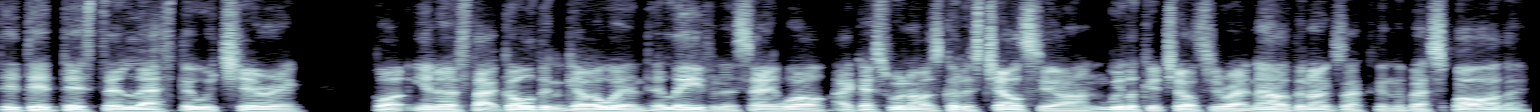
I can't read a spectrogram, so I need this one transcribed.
They did this. They left. They were cheering. But you know, if that goal didn't go in, they're leaving and saying, "Well, I guess we're not as good as Chelsea are." And we look at Chelsea right now; they're not exactly in the best spot, are they?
